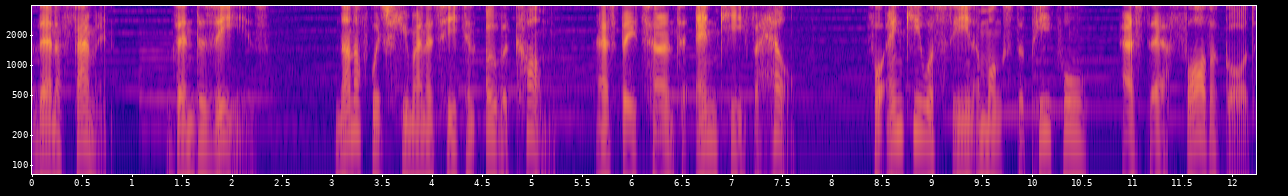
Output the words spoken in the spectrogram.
then a famine, then disease, none of which humanity can overcome as they turn to Enki for help. For Enki was seen amongst the people as their father god,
